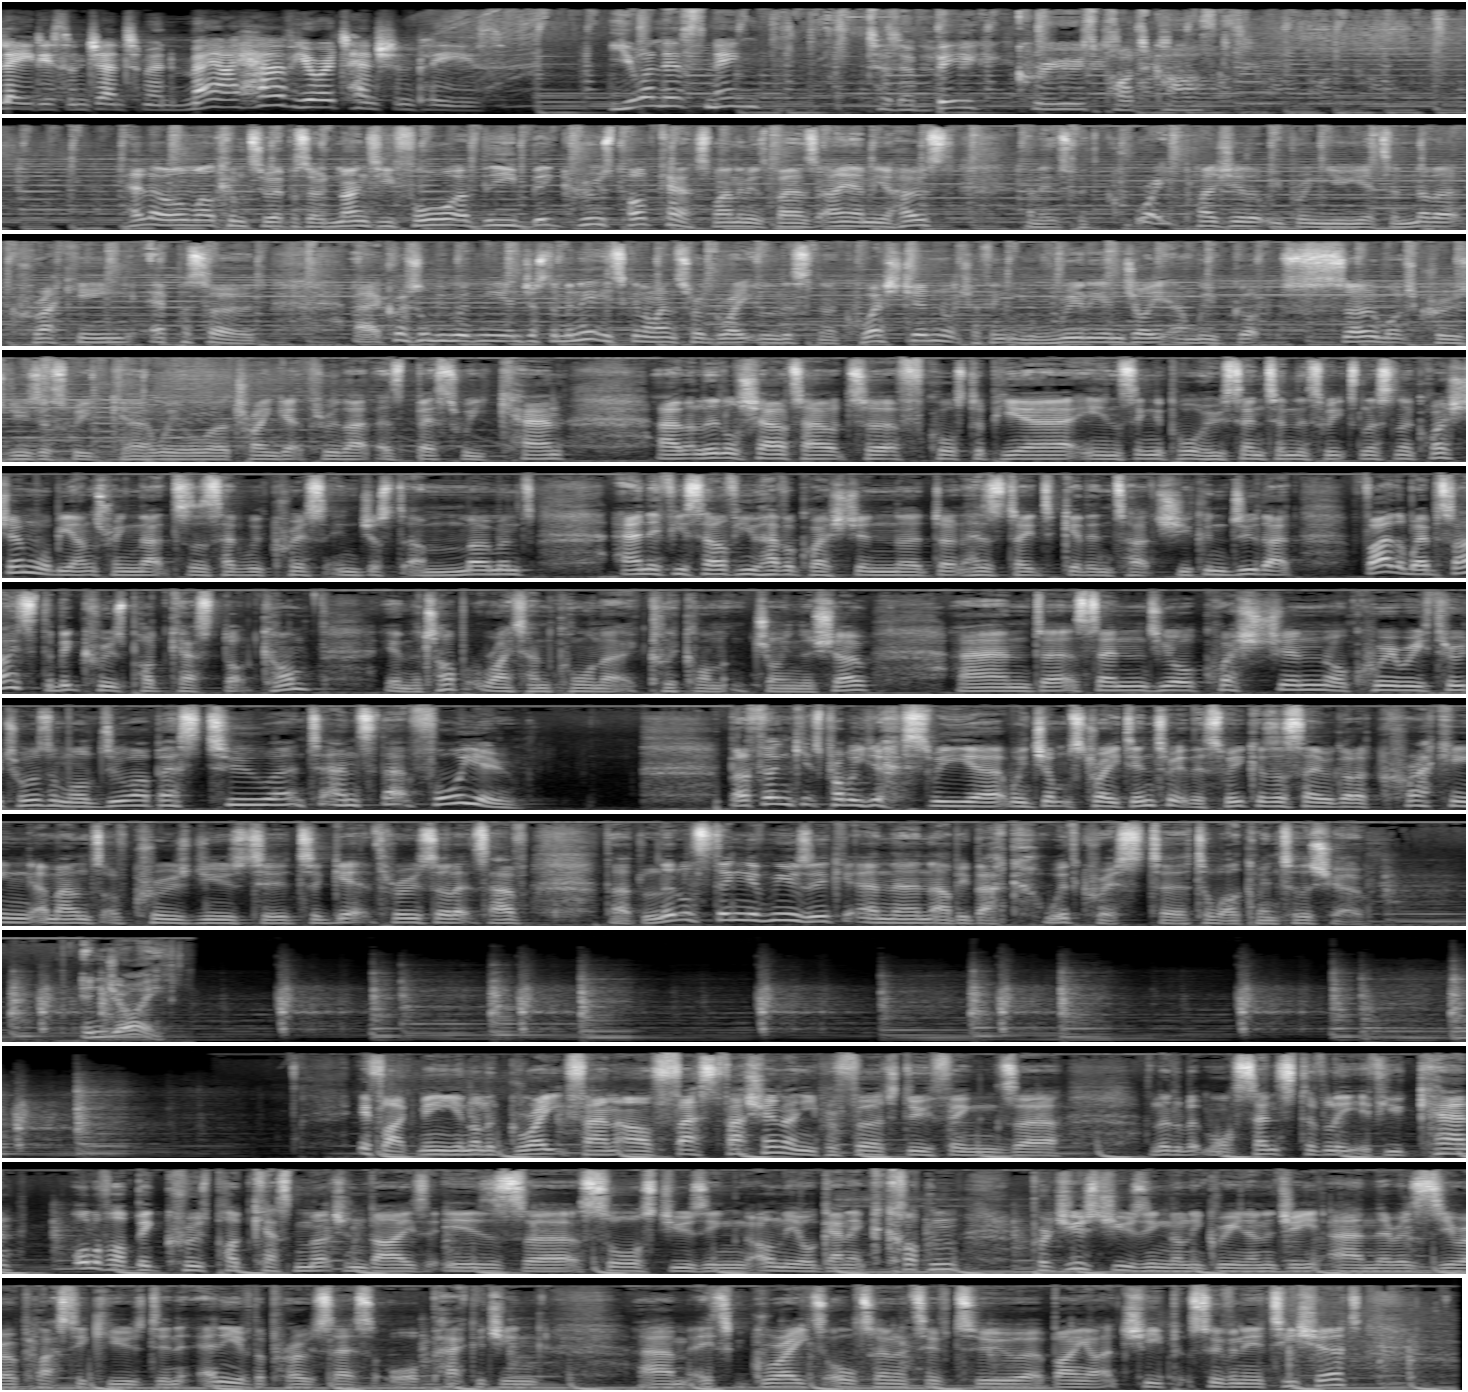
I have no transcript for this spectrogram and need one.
Ladies and gentlemen, may I have your attention, please? You are listening to the Big Cruise Podcast. Hello and welcome to episode 94 of the Big Cruise Podcast. My name is Baz, I am your host, and it's with great pleasure that we bring you yet another cracking episode. Uh, Chris will be with me in just a minute. He's going to answer a great listener question, which I think you'll really enjoy, and we've got so much cruise news this week. Uh, we'll uh, try and get through that as best we can. Um, a little shout out, uh, of course, to Pierre in Singapore who sent in this week's listener question. We'll be answering that, as I said, with Chris in just a moment. And if yourself you have a question, uh, don't hesitate to get in touch. You can do that via the website, thebigcruisepodcast.com in the top right hand corner, click on Join the Show and uh, send your question or query through to us, and we'll do our best to, uh, to answer that for you. But I think it's probably just we uh, we jump straight into it this week. As I say, we've got a cracking amount of cruise news to, to get through. So let's have that little sting of music, and then I'll be back with Chris to, to welcome into the show. Enjoy. If, like me, you're not a great fan of fast fashion and you prefer to do things uh, a little bit more sensitively if you can, all of our Big Cruise podcast merchandise is uh, sourced using only organic cotton, produced using only green energy, and there is zero plastic used in any of the process or packaging. Um, it's a great alternative to uh, buying a cheap souvenir t shirt.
